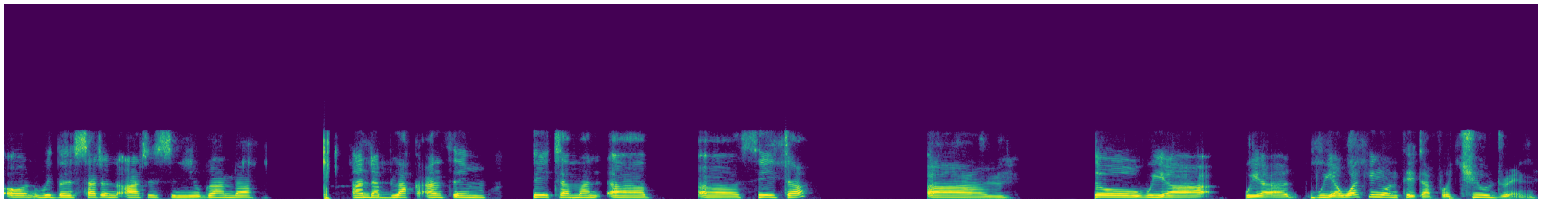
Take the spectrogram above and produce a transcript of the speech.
on with a certain artist in Uganda under Black Anthem Theatre man, uh, uh, Theatre. Um, so we are we are we are working on theatre for children,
